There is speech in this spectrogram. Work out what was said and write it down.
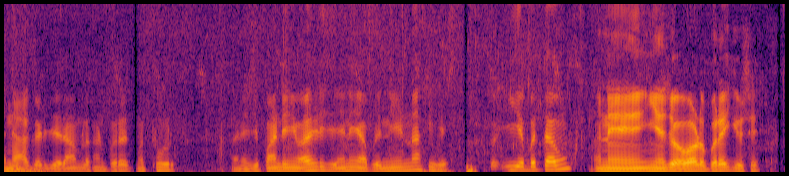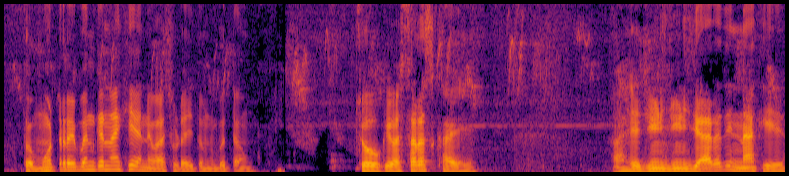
અને આગળ જે રામલખણ ભરત મથુર અને જે પાંડેની વાસળી છે, એને આપણે નીણ નાખી છે. એ બતાવું. અને અહીંયા જો હવાડો ભરાઈ ગયું છે. તો મોટર બંધ કરી નાખીએ અને વાસુડા તમને બતાવું. જો કેવા સરસ ખાય છે. હા છે ઝીણી ઝીણી જાર હતી ને નાખી છે.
